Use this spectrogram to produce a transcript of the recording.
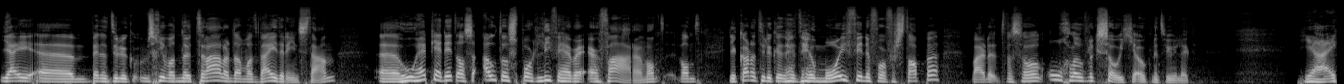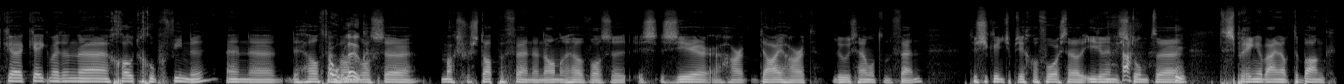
jij uh, bent natuurlijk misschien wat neutraler dan wat wij erin staan. Uh, hoe heb jij dit als autosportliefhebber ervaren? Want, want je kan natuurlijk het heel mooi vinden voor Verstappen, maar het was wel een ongelooflijk zootje ook natuurlijk. Ja, ik uh, keek met een uh, grote groep vrienden en de helft daarvan oh, was Max Verstappen fan en de andere helft was is zeer hard, diehard Lewis Hamilton fan. Dus je kunt je op zich wel voorstellen dat iedereen die stond te springen bijna op de bank.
